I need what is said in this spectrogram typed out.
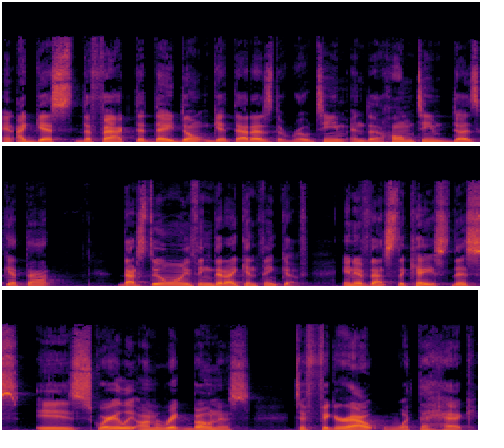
And I guess the fact that they don't get that as the road team and the home team does get that, that's the only thing that I can think of. And if that's the case, this is squarely on Rick Bowness to figure out what the heck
